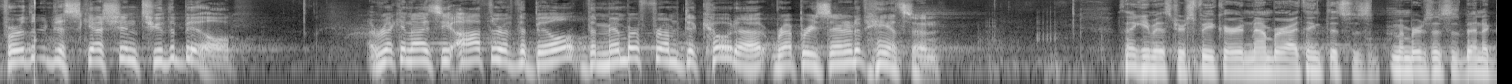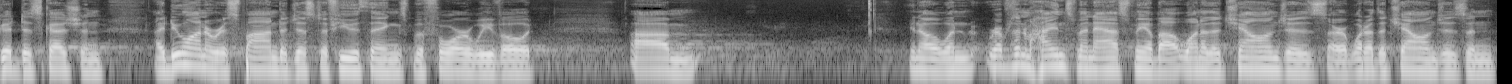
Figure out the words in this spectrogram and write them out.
Further discussion to the bill. I recognize the author of the bill, the member from Dakota, Representative Hansen. Thank you, Mr. Speaker and member. I think this is, members, this has been a good discussion. I do want to respond to just a few things before we vote. Um, you know, when Representative Heintzeman asked me about one of the challenges, or what are the challenges in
